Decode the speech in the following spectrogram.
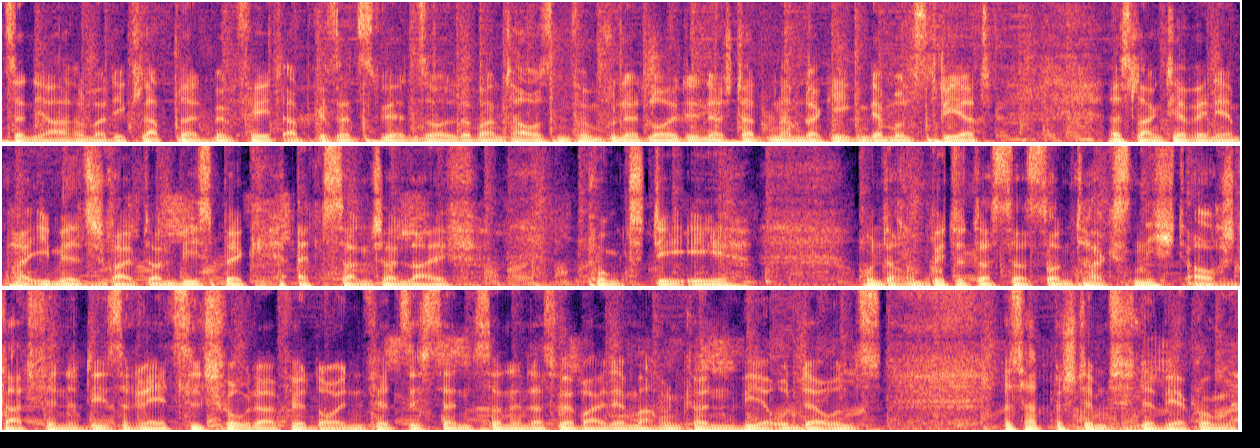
15 Jahren mal die Club Night mit dem Fade abgesetzt werden sollte, waren 1500 Leute in der Stadt und haben dagegen demonstriert. Es langt ja, wenn ihr ein paar E-Mails schreibt an beesbeck at sunshinelife.de und darum bittet, dass das sonntags nicht auch stattfindet, diese Rätselshow da für 49 Cent, sondern dass wir weitermachen können, wir unter uns. Das hat bestimmt eine Wirkung.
